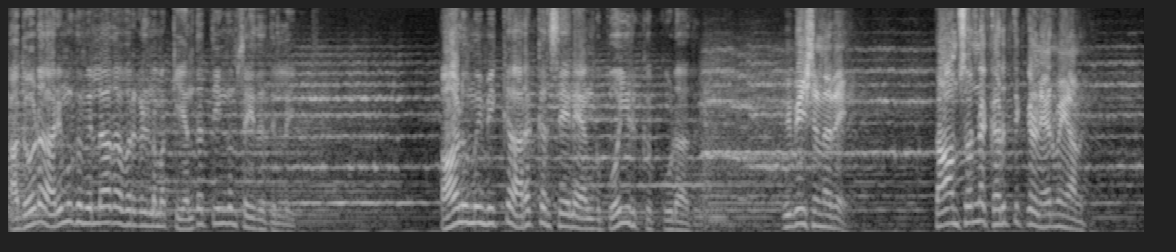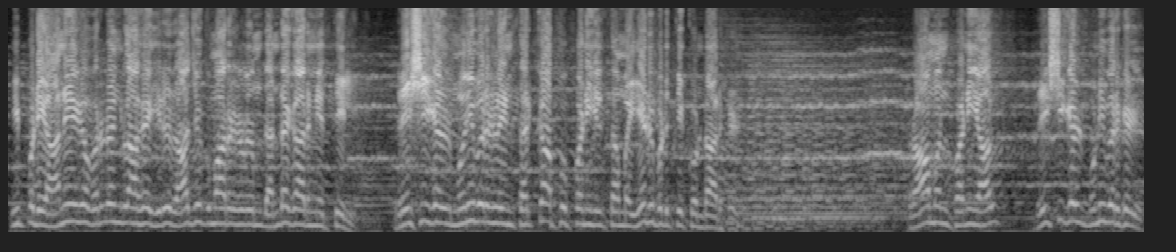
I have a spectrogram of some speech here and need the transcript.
அதோடு அறிமுகமில்லாத அவர்கள் நமக்கு எந்த தீங்கும் செய்ததில்லை. ஆளுமை மிக்க அரக்கர் சேனை அங்கு போயிருக்க கூடாது. விபீஷணரே தாம் சொன்ன கருத்துக்கள் நேர்மையானது. இப்படி அநேக வருடங்களாக இரு ராஜகுமாரர்களும் தண்டகாரண்யத்தில் ரிஷிகள் முனிவர்களின் தற்காப்பு பணியில் தம்மை ஈடுபடுத்திக் கொண்டார்கள். ராமன் பணியால் ரிஷிகள் முனிவர்கள்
